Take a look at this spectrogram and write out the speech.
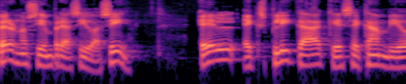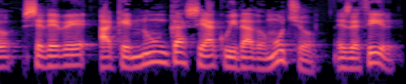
pero no siempre ha sido así. Él explica que ese cambio se debe a que nunca se ha cuidado mucho, es decir,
